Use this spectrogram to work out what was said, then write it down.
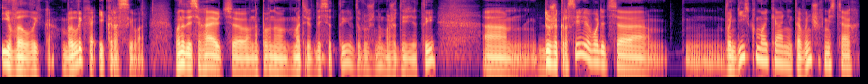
і велика, велика і красива. Вони досягають, е, напевно, метрів 10 в довжину, може 9. Дуже красиві водяться в Індійському океані та в інших місцях.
